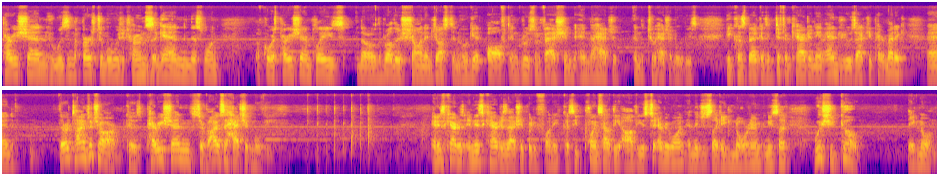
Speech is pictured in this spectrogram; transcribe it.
perry shen who was in the first two movies returns again in this one of course, Perry Shen plays though the brothers Sean and Justin, who get offed in gruesome fashion in the Hatchet in the two Hatchet movies. He comes back as a different character named Andrew, who's actually a paramedic, and third time's a charm because Perry Shen survives a Hatchet movie. And his character, and his character is actually pretty funny because he points out the obvious to everyone, and they just like ignore him. And he's like, "We should go." They ignore him.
